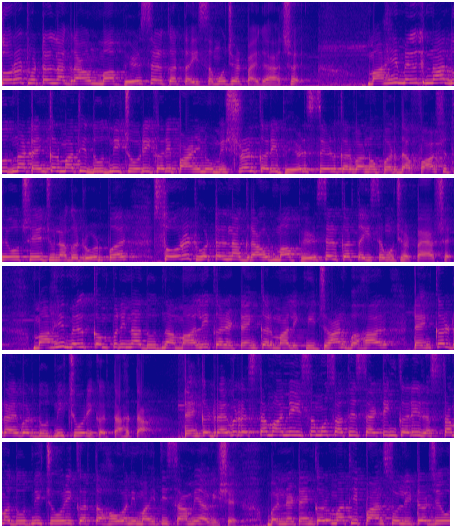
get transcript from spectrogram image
સોરઠ હોટલના ગ્રાઉન્ડમાં ભેળસેળ કરતા ઈસમો ઝડપાઈ ગયા છે. માહી મિલ્કના દૂધના ટેન્કરમાંથી દૂધની ચોરી કરી પાણીનું મિશ્રણ કરી ભેળસેળ કરવાનો પર્દાફાશ થયો છે. જુનાગઢ રોડ પર સોરઠ હોટલના ગ્રાઉન્ડમાં ભેળસેળ કરતા ઈસમો ઝડપાયા છે. માહી મિલ્ક કંપનીના દૂધના માલિક અને ટેન્કર માલિકની જાણ બહાર ટેન્કર ડ્રાઈવર દૂધની ચોરી કરતા હતા. ટેન્કર ડ્રાઈવર રસ્તામાં અન્ય ઈસમો સાથે સેટિંગ કરી રસ્તામાં દૂધની ચોરી કરતા હોવાની માહિતી સામે આવી છે. બંને ટેન્કરોમાંથી પાંચસો લીટર જેવો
